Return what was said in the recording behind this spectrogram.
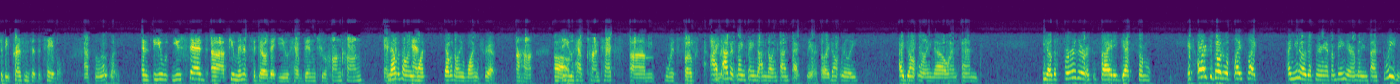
to be present at the table. Absolutely. And you you said uh, a few minutes ago that you have been to Hong Kong, And, that was only one. That was only one trip. Uh-huh. Uh, Do you have contacts um, with folks? I haven't maintained ongoing contacts there, so I don't really, I don't really know. And and you know, the further a society gets from, it's hard to go to a place like, and you know this, Marianne, from being there a million times, Sweden,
